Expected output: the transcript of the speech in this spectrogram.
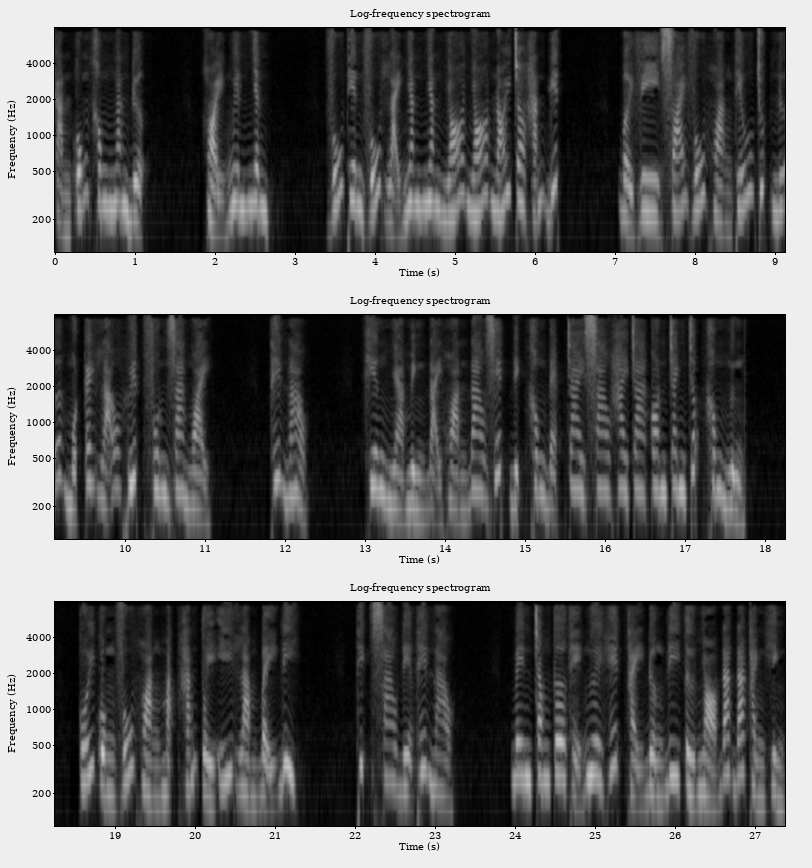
Cản cũng không ngăn được. Hỏi nguyên nhân. Vũ Thiên Vũ lại nhăn nhăn nhó nhó nói cho hắn biết. Bởi vì soái Vũ Hoàng thiếu chút nữa một cách lão huyết phun ra ngoài. Thế nào? Khiêng nhà mình đại hoàn đao giết địch không đẹp trai sao hai cha con tranh chấp không ngừng. Cuối cùng Vũ Hoàng mặt hắn tùy ý làm bậy đi. Thích sao địa thế nào? Bên trong cơ thể ngươi hết thảy đường đi từ nhỏ đã đã thành hình.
